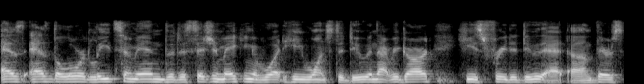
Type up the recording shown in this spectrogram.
as as the Lord leads him in the decision making of what he wants to do in that regard, he's free to do that. Um, there's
